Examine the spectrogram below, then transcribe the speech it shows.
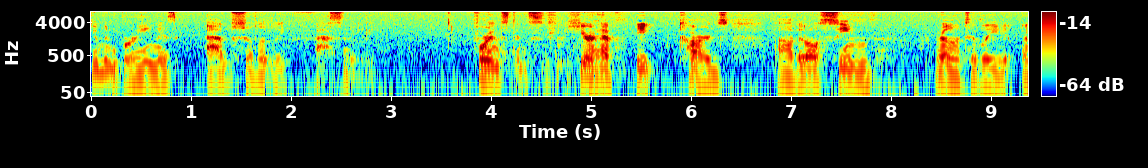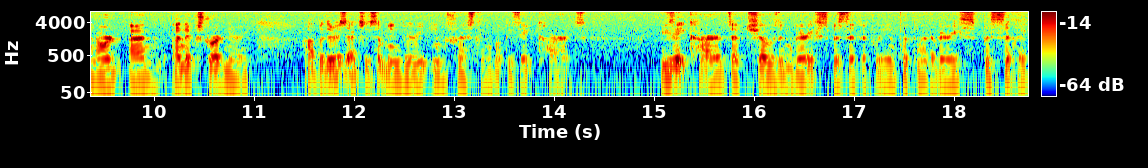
human brain is absolutely fascinating. For instance, here I have eight cards uh, that all seem relatively unextraordinary, uh, but there is actually something very interesting about these eight cards. These eight cards I've chosen very specifically and put them in a very specific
